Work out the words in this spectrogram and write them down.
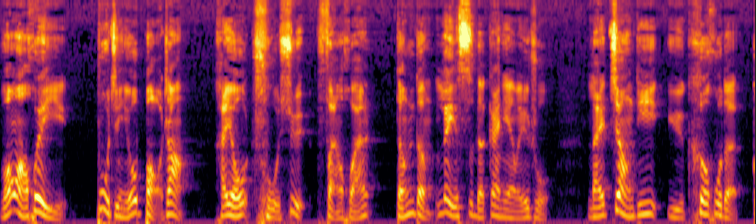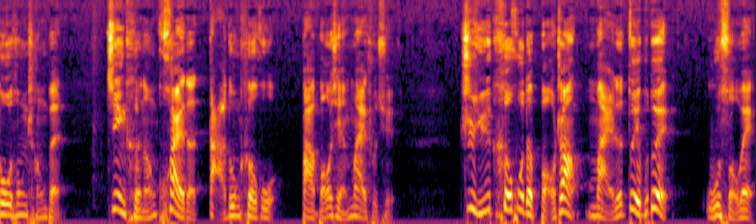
往往会以不仅有保障，还有储蓄、返还等等类似的概念为主，来降低与客户的沟通成本，尽可能快的打动客户，把保险卖出去。至于客户的保障买的对不对，无所谓，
